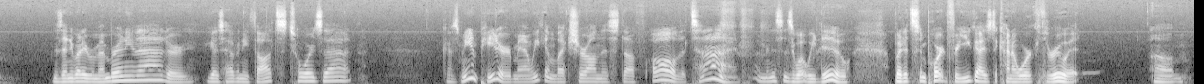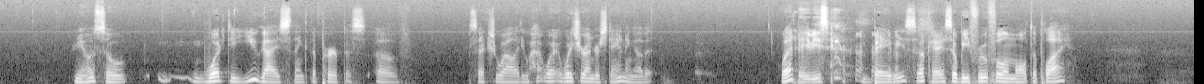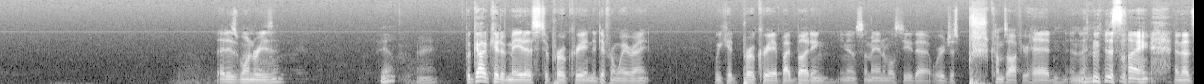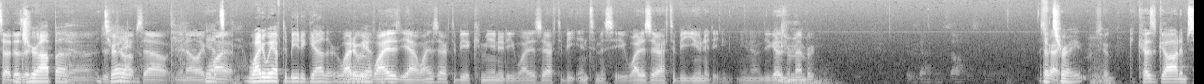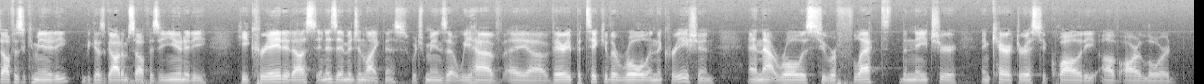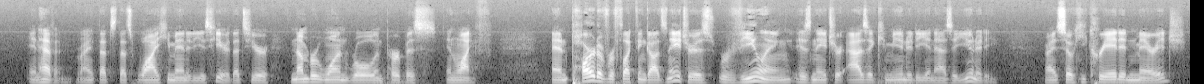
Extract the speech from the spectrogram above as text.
does anybody remember any of that, or you guys have any thoughts towards that? Because me and Peter, man, we can lecture on this stuff all the time. I mean, this is what we do, but it's important for you guys to kind of work through it. Um, you know, so what do you guys think the purpose of sexuality? How- What, what's your understanding of it? What? Babies. Babies. Okay, so be fruitful and multiply. that is one reason. Yeah. Right. But God could have made us to procreate in a different way, right? We could procreate by budding. You know, some animals do that, where it just comes off your head, and then mm-hmm. just like, and that's how it does it. Drop a- Yeah, it just right. drops out. You know, like Yeah, why? why do we have to be together? Why do we? have Why to- does yeah? Why does there have to be a community? Why does there have to be intimacy? Why does there have to be unity? You know, do you guys remember? That's right. So, because God Himself is a community, because God Himself is a unity, He created us in His image and likeness, which means that we have a uh, very particular role in the creation, and that role is to reflect the nature and characteristic quality of our Lord in heaven, right? That's that's why humanity is here. That's your number one role and purpose in life. And part of reflecting God's nature is revealing his nature as a community and as a unity. Right? So he created marriage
